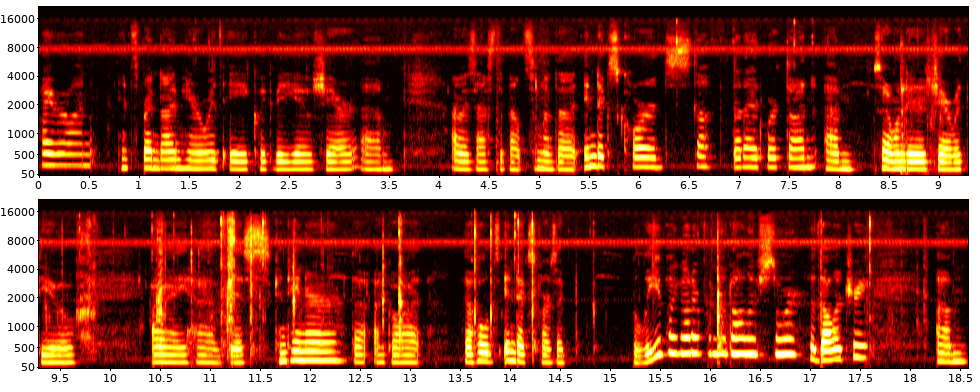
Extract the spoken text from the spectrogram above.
Hi everyone, it's Brenda. I'm here with a quick video share. Um, I was asked about some of the index cards stuff that I had worked on, um, so I wanted to share with you. I have this container that I got that holds index cards. I believe I got it from the dollar store, the Dollar Tree. Um,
